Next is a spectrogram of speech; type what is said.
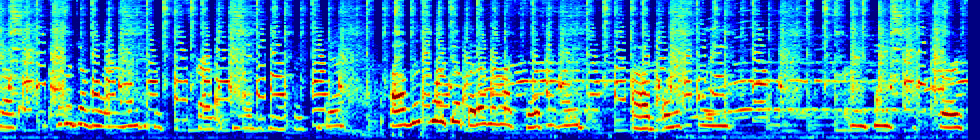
comment down below, and remember to subscribe if you want to see my face again. Um, this worked out better than I thought it would. Um, honestly, it's creepy, it's gross,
